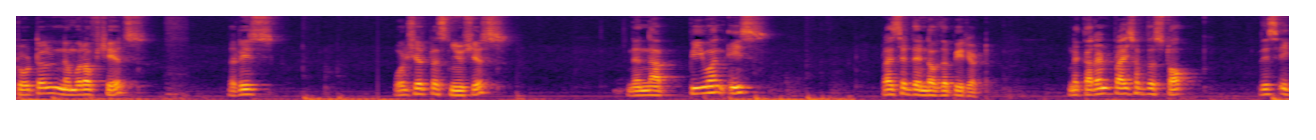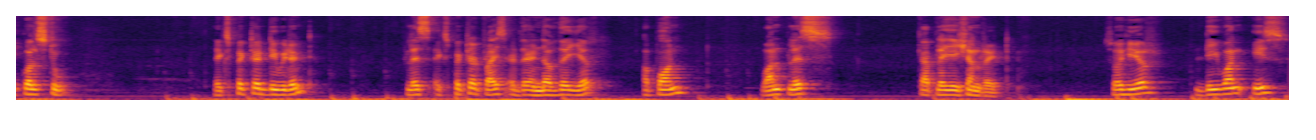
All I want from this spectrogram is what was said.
total number of shares that is old share plus new shares. Then uh, P1 is price at the end of the period. The current price of the stock this equals to expected dividend plus expected price at the end of the year upon 1 plus capitalization rate. So here D1 is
